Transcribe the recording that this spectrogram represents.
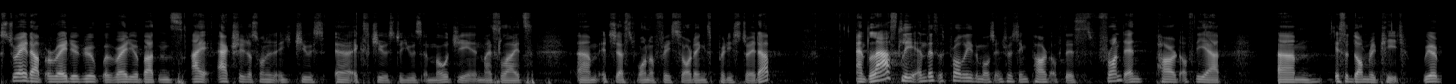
straight up a radio group with radio buttons. I actually just wanted to excuse, uh, excuse to use emoji in my slides. Um, it's just one of three sortings, pretty straight up. And lastly, and this is probably the most interesting part of this front-end part of the app, um, is a DOM repeat. We are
